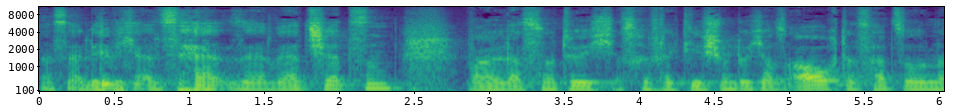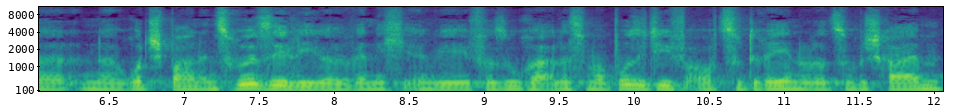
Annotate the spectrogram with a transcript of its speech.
Das erlebe ich als sehr, sehr wertschätzend, weil das natürlich, das reflektiere ich schon durchaus auch, das hat so eine, eine Rutschbahn ins Rührselige, wenn ich irgendwie versuche, alles mal positiv auch zu drehen oder zu beschreiben.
